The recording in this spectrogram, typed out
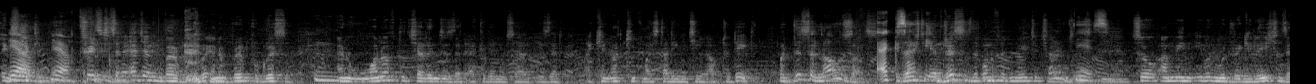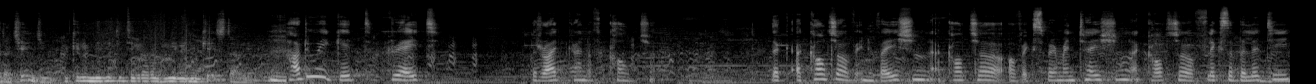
Exactly. yeah. So it's, it's an agile environment and a very progressive. Mm. And one of the challenges that academics have is that I cannot keep my study material up to date. But this allows us. It Exactly. actually addresses the one of the major challenges. Yes. Mm-hmm. So I mean, even with regulations that are changing, we can immediately take it out and bring it in a case study. How do we get create the right kind of culture? The, a culture of innovation, a culture of experimentation, a culture of flexibility,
